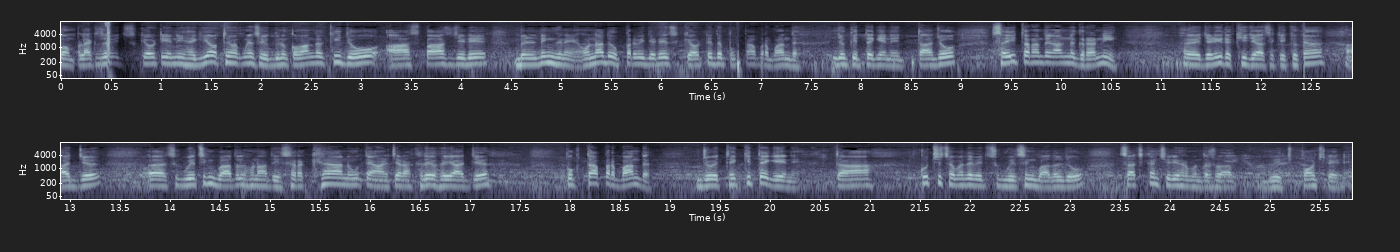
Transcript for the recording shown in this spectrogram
ਕੰਪਲੈਕਸ ਦੇ ਵਿੱਚ ਸਿਕਿਉਰਿਟੀ ਨਹੀਂ ਹੈਗੀ ਆ, ਉੱਥੇ ਮੈਂ ਆਪਣੇ ਸਹਿਯੋਗੀ ਨੂੰ ਕਹਾਂਗਾ ਕਿ ਜੋ ਆਸ-ਪਾਸ ਜਿਹੜੇ ਬਿਲਡਿੰਗਸ ਨੇ, ਉਹਨਾਂ ਦੇ ਉੱਪਰ ਵੀ ਜਿਹੜੇ ਸਿਕਿਉਰਿਟੀ ਦੇ ਪੁਖਤਾ ਪ੍ਰਬੰਧ ਜੋ ਕੀਤੇ ਗਏ ਨੇ, ਤਾਂ ਜੋ ਸਹੀ ਤਰ੍ਹਾਂ ਦੇ ਨਾਲ ਨਿਗਰਾਨੀ ਜਿਹੜੀ ਰੱਖੀ ਜਾ ਸਕੇ। ਕਿਉਂਕਿ ਅੱਜ ਸੁਖਬੀਰ ਸਿੰਘ ਬਾਦਲ ਹੁਣਾਂ ਦੀ ਸੁਰੱਖਿਆ ਨੂੰ ਧਿਆਨ 'ਚ ਰੱਖਦੇ ਹੋਏ ਅੱਜ ਪੁਖਤਾ ਪ੍ਰਬੰਧ ਜੋ ਇੱਥੇ ਕੀਤੇ ਗਏ ਨੇ, ਤਾਂ ਕੁਝ ਸਮੇਂ ਦੇ ਵਿੱਚ ਸੁਖਬੀਰ ਸਿੰਘ ਬਾਦਲ ਜੋ ਸੱਚਖੰਡ ਸ੍ਰੀ ਹਰਮੰਦਰ ਸਾਹਿਬ ਵਿੱਚ ਪਹੁੰਚ ਰਹੇ ਨੇ।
